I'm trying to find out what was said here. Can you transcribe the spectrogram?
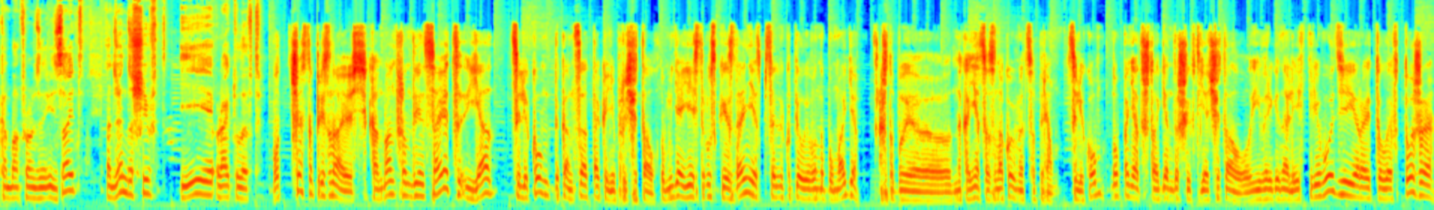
Kanban from the Inside, Agenda Shift и Right to Left? Вот честно признаюсь, Kanban from the Inside я целиком до конца так и не прочитал. У меня есть русское издание, я специально купил его на бумаге, чтобы э, наконец ознакомиться прям целиком. Ну, понятно, что агента Shift я читал и в оригинале, и в переводе, и Right to Left тоже.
